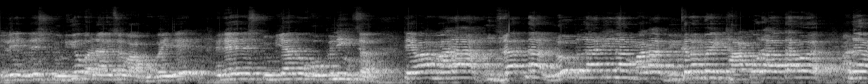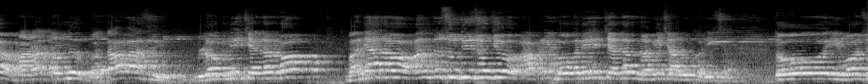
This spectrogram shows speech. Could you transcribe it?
એટલે એને સ્ટુડિયો બનાવ્યો છે વાઘુભાઈએ. એટલે સ્ટુડિયાનું ઓપનિંગ છે તેવા મારા ગુજરાતના લોકલાડીના મારા વિક્રમભાઈ ઠાકોર આવતા હોય અને મારા તમને બતાવવા છું. બ્લોગની ચેનલમાં બન્યા રહો. અંત સુધી જોજો. આપણી બ્લોગની ચેનલ નવી ચાલુ કરી છે. તો એવો જ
